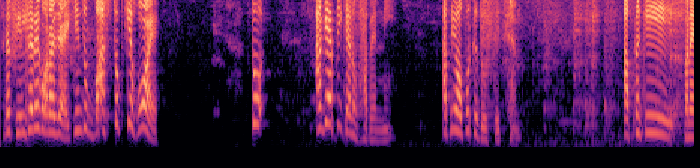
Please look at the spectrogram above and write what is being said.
সেটা ফিল্টারে করা যায়, কিন্তু বাস্তব কি হয়? আগে আপনি কেন ভাবেননি? আপনি অপরকে দোষ দিচ্ছেন। আপনাকে মানে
